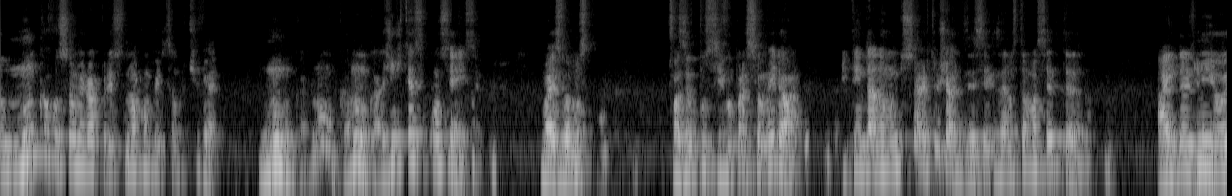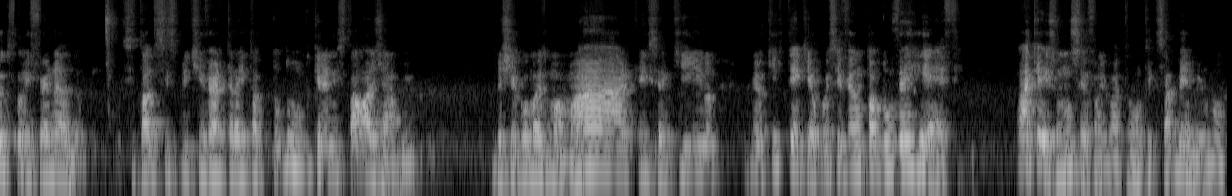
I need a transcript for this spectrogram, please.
Eu nunca vou ser o melhor preço numa competição que tiver. Nunca, nunca, nunca. A gente tem essa consciência. Mas vamos fazer o possível para ser o melhor. E tem dado muito certo já. 16 anos estamos acertando. Aí em 2008 falei, Fernando, esse tal desse split inverter aí tá todo mundo querendo instalar já, meu. Já chegou mais uma marca, isso aquilo. Meu, o que, que tem aqui? Eu comecei a ver um tal de um VRF. Ah, que é isso? Eu não sei. Eu falei, vai, então vamos ter que saber, meu irmão.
